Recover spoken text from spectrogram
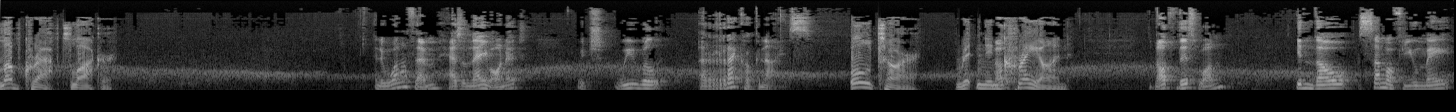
Lovecraft's locker. and one of them has a name on it which we will recognize. Ultar. Written in Nope. crayon. Not this one, even though some of you may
